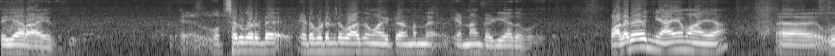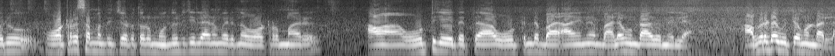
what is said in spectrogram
തയ്യാറായത്. ഒബ്സർവറുടെ ഇടപെടലിന്റെ ഭാഗമായിട്ടാണെന്ന് എണ്ണാൻ കഴിയാതെ പോയത്. വളരെ ന്യായമായ ഒരു വോട്ടറെ സംബന്ധിച്ചിടത്തോളം മുന്നൂറ് ജില്ലാനും വരുന്ന വോട്ടർമാർ ആ വോട്ട് ചെയ്തിട്ട് ആ വോട്ടിന്റെ അതിന് ബലമുണ്ടാകുന്നില്ല അവരുടെ കുറ്റം കൊണ്ടല്ല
